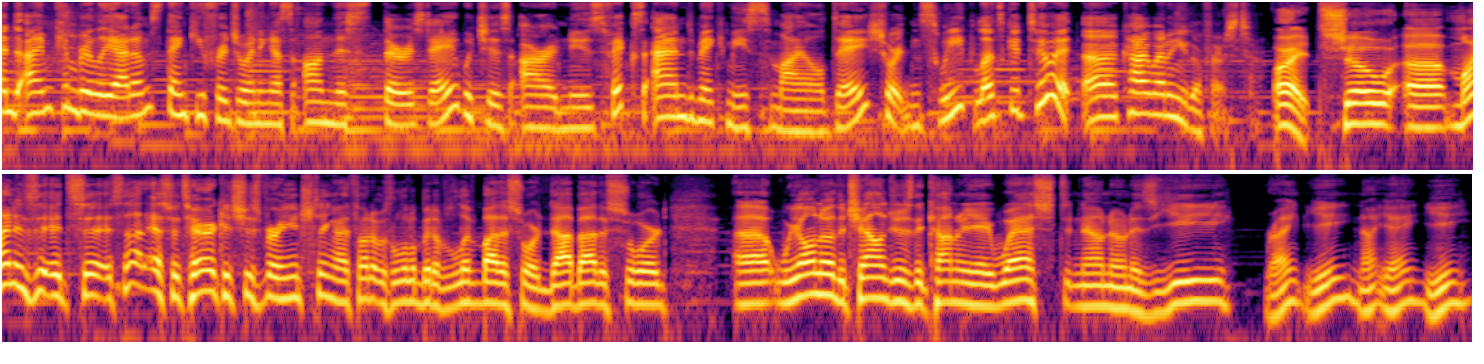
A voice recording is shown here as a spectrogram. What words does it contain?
And I'm Kimberly Adams. Thank you for joining us on this Thursday, which is our news fix and make me smile day. Short and sweet. Let's get to it. Uh, Kai, why don't you go first? All right, so uh, mine is it's uh, it's not esoteric. It's just very interesting. I thought it was a little bit of live by the sword, die by the sword. Uh, we all know the challenges that Kanye West, now known as Ye, right? Ye, not Ye, Ye.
